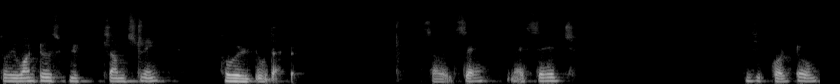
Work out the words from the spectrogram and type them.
So we want to split some string who will do that so I will say message is equal to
